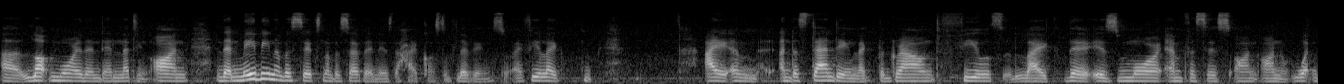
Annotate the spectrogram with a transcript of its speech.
a lot more than they're letting on. And then maybe number six, number seven is the high cost of living. So I feel like I am understanding like the ground feels like there is more emphasis on, on what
